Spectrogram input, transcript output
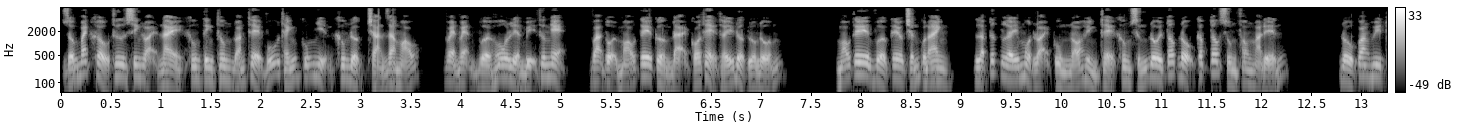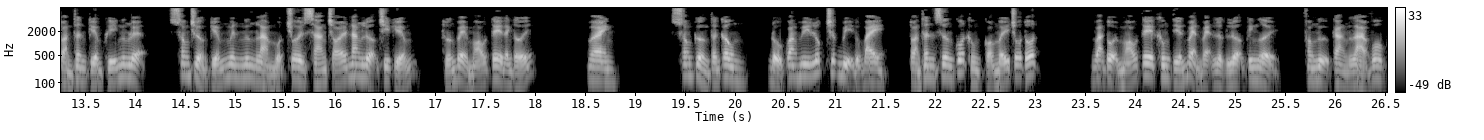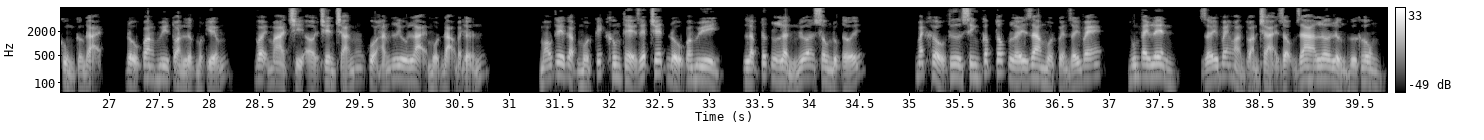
Giống bách khẩu thư sinh loại này không tinh thông đoán thể vũ thánh cũng nhịn không được tràn ra máu, vẹn vẹn vừa hô liền bị thương nhẹ và tội máu tê cường đại có thể thấy được lốm đốm máu tê vừa kêu chấn quần anh, lập tức lấy một loại cùng nó hình thể không xứng đôi tốc độ cấp tốc xung phong mà đến. Đổ quang huy toàn thân kiếm khí ngưng luyện, song trưởng kiếm nguyên ngưng làm một trôi sáng chói năng lượng chi kiếm, hướng về máu tê đánh tới. Vê anh song cường tấn công đổ quang huy lúc trước bị đụng bay, toàn thân xương cốt không có mấy chỗ tốt vạn tội máu tê không tiến vẹn vẹn lực lượng kinh người, phòng ngự càng là vô cùng cường đại, đổ quang huy toàn lực một kiếm, vậy mà chỉ ở trên chắn của hắn lưu lại một đạo bạch lớn máu tê gặp một kích không thể giết chết đổ quang huy, lập tức lần nữa xông đụng tới. Bách khẩu thư sinh cấp tốc lấy ra một quyển giấy vẽ, vung tay lên, giấy vẽ hoàn toàn trải rộng ra lơ lửng hư không.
